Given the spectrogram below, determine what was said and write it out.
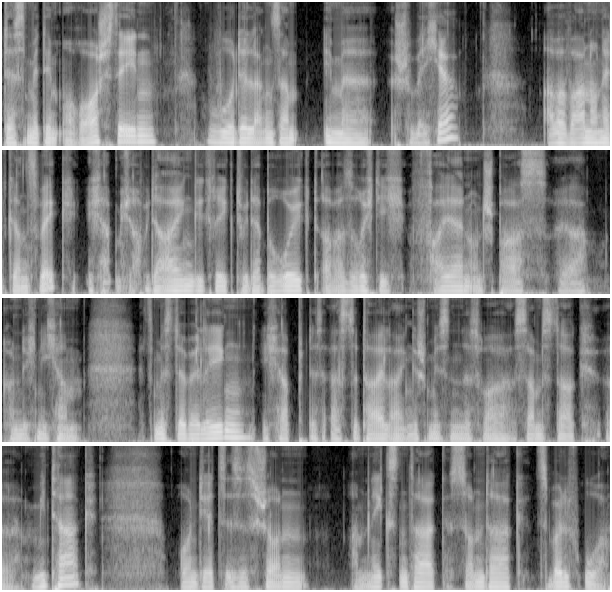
Das mit dem Orange-Sehen wurde langsam immer schwächer, aber war noch nicht ganz weg. Ich habe mich auch wieder eingekriegt, wieder beruhigt, aber so richtig feiern und Spaß, ja, konnte ich nicht haben. Jetzt müsst ihr überlegen, ich habe das erste Teil eingeschmissen, das war Samstag äh, Mittag und jetzt ist es schon am nächsten Tag, Sonntag, 12 Uhr.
